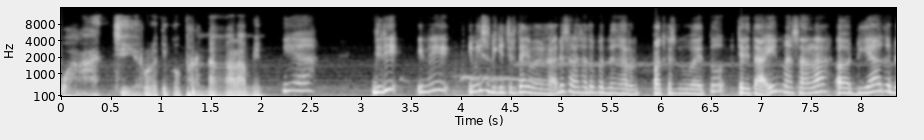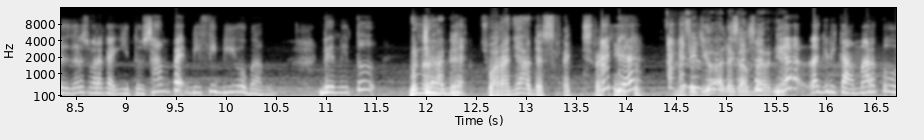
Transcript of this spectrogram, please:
wah anjir, berarti gue pernah ngalamin. Iya. Jadi ini ini sedikit cerita ya bang. Ada salah satu pendengar podcast gue itu ceritain masalah eh, dia ngedenger suara kayak gitu sampai di video bang. Dan itu Bener Jaga. ada, suaranya ada srek-sreknya Ada. itu. Di video suaranya ada gambarnya. Dia lagi di kamar tuh.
